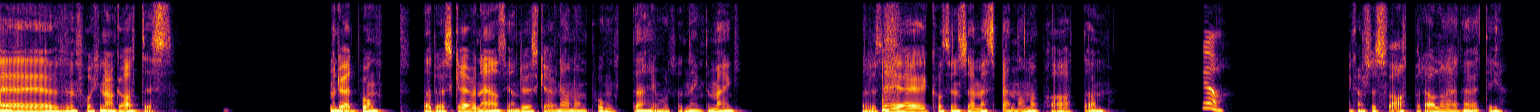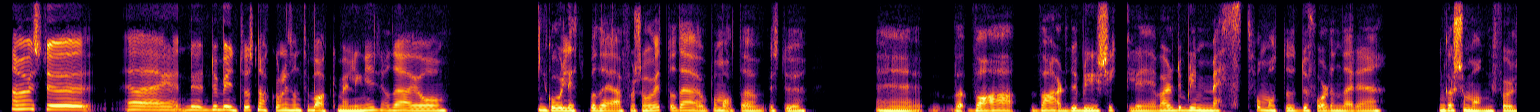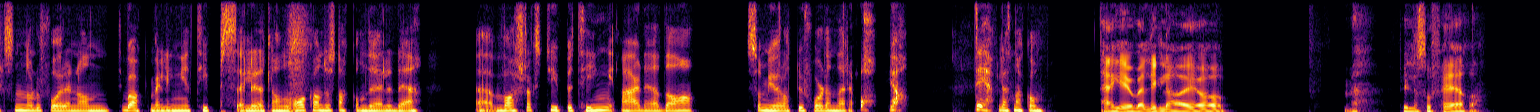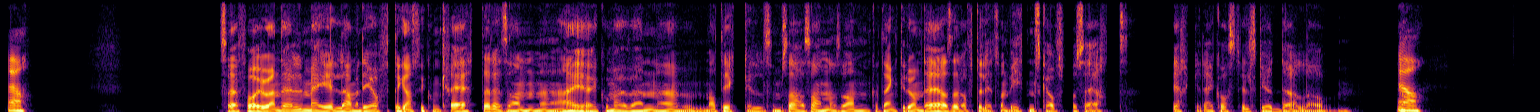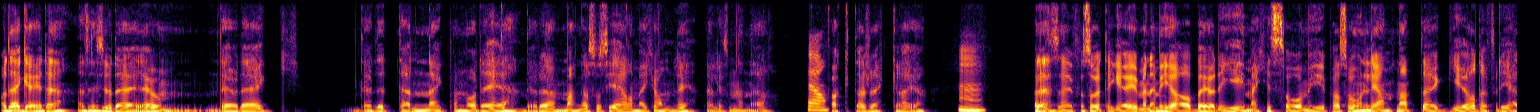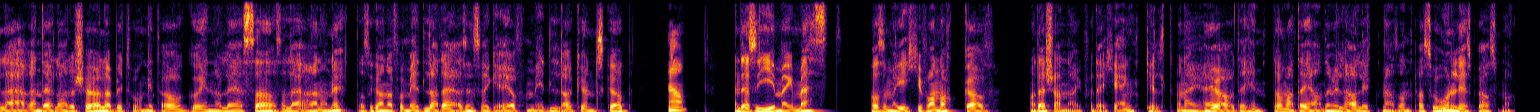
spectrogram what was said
får ikke noe gratis. Men du har et punkt der du har skrevet ned, siden du har skrevet ned noen punkter, i motsetning til meg, og du sier hva syns du er mest spennende å prate om? Ja. Jeg har kanskje svart på det allerede, jeg vet ikke. Nei, men hvis du, eh, du Du begynte å snakke om liksom tilbakemeldinger, og det er jo går litt på det, jeg, for så vidt, og det er jo på en måte, hvis du eh, hva, hva er det du blir skikkelig Hva er det du blir mest, på en måte, du får den derre engasjementfølelsen når du får en eller annen tilbakemelding, et tips eller et eller annet, 'Å, kan du snakke om det eller det?' Eh, Hva slags type ting er det da som gjør at du får den derre 'Å, ja, det vil jeg snakke om'? Jeg er jo veldig glad i å filosofere. Ja. Så jeg får jo en del mailer, men de er ofte ganske konkrete. Det er sånn 'Hei, jeg kom over en eh, artikkel som sa sånn og sånn, hva tenker du om det?' Og så er det ofte litt sånn vitenskapsbasert. Virker det kosttilskuddet, eller Ja. Og det er gøy, det. Jeg synes jo det, det, er jo, det er jo det jeg Det er jo det, den jeg på en måte er. Det er jo det mange assosierer med Kjomli. Det er liksom den der Ja. faktasjekk-greia. Mm. Og det synes jeg for så vidt er gøy, men det er mye arbeid, og det gir meg ikke så mye personlig, enten at jeg gjør det fordi jeg lærer en del av det sjøl, jeg blir tvunget til å gå inn og lese, og så lærer jeg noe nytt, og så kan jeg formidle det. Jeg synes det er gøy å formidle kunnskap. Ja. Men det som gir meg mest, og som jeg ikke får nok av, og det skjønner jeg, for det er ikke enkelt, men jeg har jo av og til hintet om at jeg gjerne vil ha litt mer sånn personlige spørsmål.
